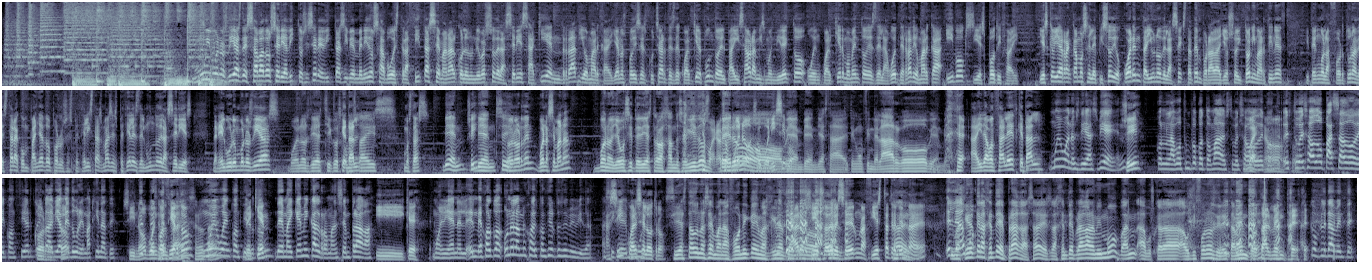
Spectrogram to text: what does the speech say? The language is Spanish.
Muy buenos días de sábado, seriadictos y seriadictas, y bienvenidos a vuestra cita semanal con el universo de las series aquí en Radio Marca. Y ya nos podéis escuchar desde cualquier punto del país ahora mismo en directo o en cualquier momento desde la web de Radio Marca, Evox y Spotify. Y es que hoy arrancamos el episodio 41 de la sexta temporada. Yo soy Tony Martínez y tengo la fortuna de estar acompañado por los especialistas más especiales del mundo de las series. Daniel Burón, buenos días. Buenos días, chicos. ¿Qué ¿Cómo tal? estáis? ¿Cómo estás? Bien, ¿Sí? bien, sí. ¿Todo en orden? ¿Buena semana? Bueno, llevo siete días trabajando seguidos, Bueno, pero bueno, eso buenísimo. bien, bien, ya está. Tengo un fin de largo, bien, bien. Aida González, ¿qué tal? Muy buenos días, bien. ¿Sí? Con la voz un poco tomada, estuve el sábado, Bueno, de con- pues- estuve el sábado pasado de concierto y todavía me dura, imagínate. Sí, ¿no? ¿Buen nota, concierto? ¿eh? Nota, Muy ¿eh? buen concierto. ¿De quién? De My Chemical Romance en Praga. ¿Y qué? Muy bien, el, el mejor, con- uno de los mejores conciertos de mi vida. ¿Ah, Así sí? que ¿Cuál es el otro? Si ha estado una semana fónica, imagínate. Claro, cómo- sí, eso debe ser una fiesta tremenda. ¿eh? Imagínate la gente de Praga, ¿sabes? La gente de Praga ahora mismo van a buscar a- audífonos directamente. ¿eh? Totalmente. Completamente.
